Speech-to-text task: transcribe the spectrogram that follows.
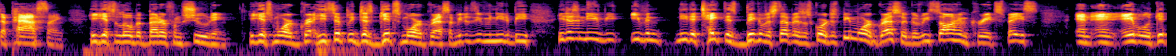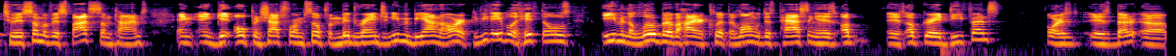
the passing, he gets a little bit better from shooting. He gets more. Aggr- he simply just gets more aggressive. He doesn't even need to be. He doesn't need, even need to take this big of a step as a scorer. Just be more aggressive because we saw him create space and and able to get to his some of his spots sometimes and and get open shots for himself from mid range and even beyond the arc. If he's able to hit those even a little bit of a higher clip, along with his passing and his up his upgrade defense or his, his better uh,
